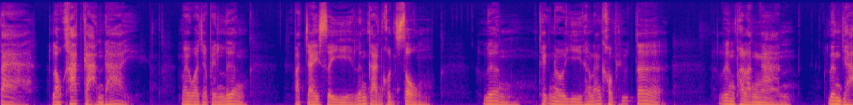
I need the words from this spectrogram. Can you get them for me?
แต่เราคาดการได้ ไม่ว่าจะเป็นเรื่องปัจจัย 4 เรื่องการขนส่ง เรื่องเทคโนโลยีทางด้านคอมพิวเตอร์ เรื่องพลังงาน เรื่องยา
